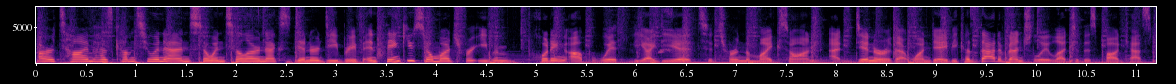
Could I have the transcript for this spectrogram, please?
our time has come to an end. So until our next dinner debrief, and thank you so much for even putting up with the idea to turn the mics on at dinner that one day, because that eventually led to this podcast.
